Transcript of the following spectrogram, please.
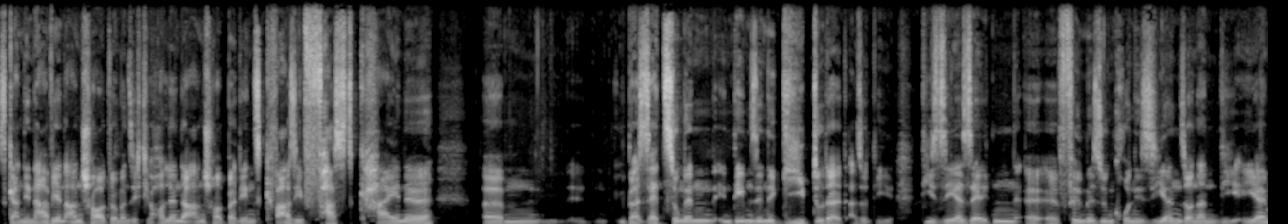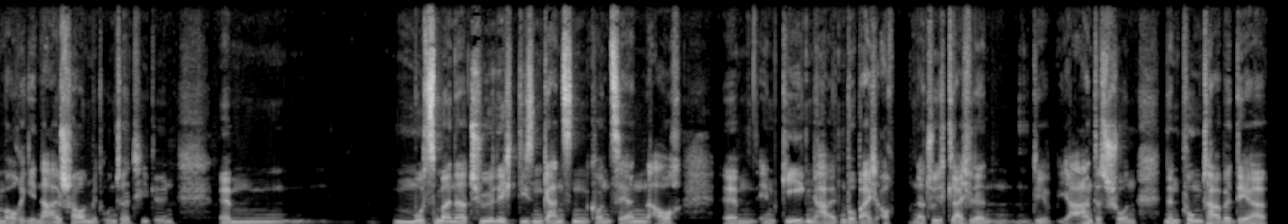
Skandinavien anschaut, wenn man sich die Holländer anschaut, bei denen es quasi fast keine ähm, Übersetzungen in dem Sinne gibt oder also die, die sehr selten äh, äh, Filme synchronisieren, sondern die eher im Original schauen mit Untertiteln. Ähm, muss man natürlich diesen ganzen Konzernen auch ähm, entgegenhalten, wobei ich auch natürlich gleich wieder, die, ihr ahnt es schon, einen Punkt habe, der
